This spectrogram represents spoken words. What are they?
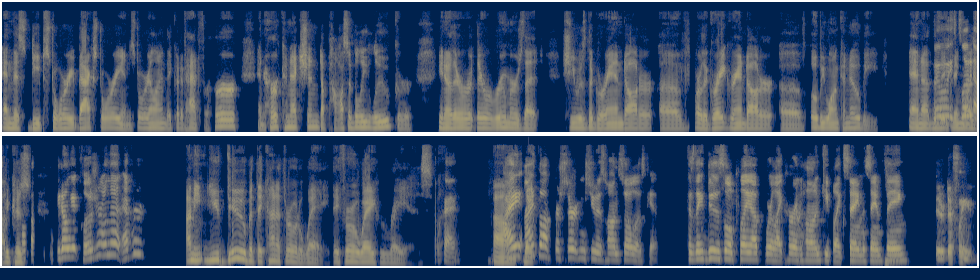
and this deep story, backstory, and storyline they could have had for her and her connection to possibly Luke, or you know, there were there were rumors that she was the granddaughter of or the great granddaughter of Obi Wan Kenobi. And uh, the Wait, big wait, thing was down. because we don't get closure on that ever. I mean, you do, but they kind of throw it away. They throw away who Rey is. Okay, Um, I they- I thought for certain she was Han Solo's kid because they do this little play up where like her and Han keep like saying the same thing. they're definitely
